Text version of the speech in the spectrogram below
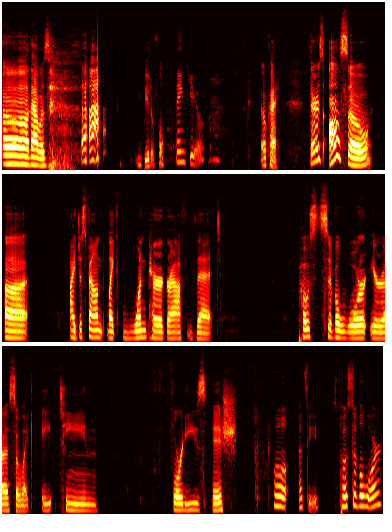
oh, that was beautiful. Thank you. Okay. There's also uh I just found like one paragraph that post Civil War era, so like 1840s ish. Well, let's see. Post Civil War.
